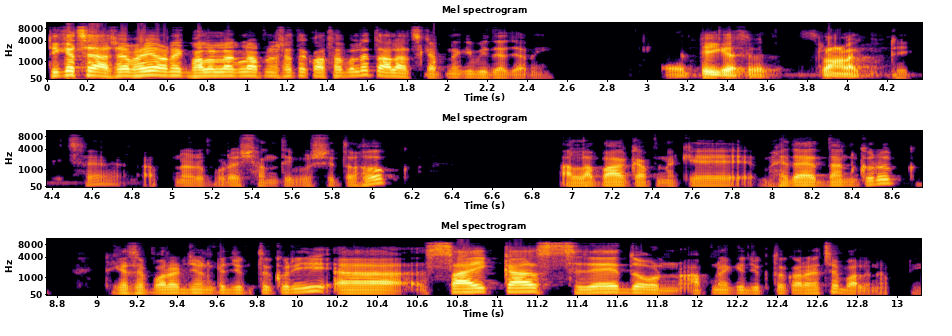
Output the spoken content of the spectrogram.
ঠিক আছে আশা ভাই অনেক ভালো লাগল আপনার সাথে কথা বলে। তাহলে আজকে আপনাকে বিদায় জানাই। ঠিক আছে ঠিক আছে। আপনার উপরে শান্তি বর্ষিত হোক। আল্লাহ পাক আপনাকে হেদায়েত দান করুক। ঠিক আছে পরের জনকে যুক্ত করি। সাইকাস রেদন আপনাকে যুক্ত করা হয়েছে বলেন আপনি।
